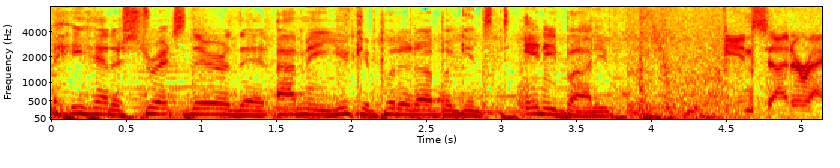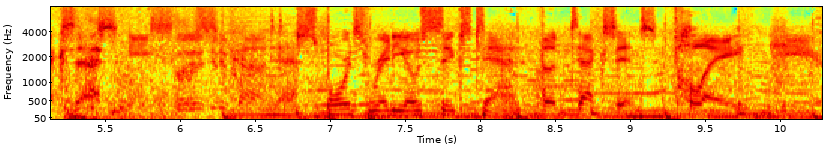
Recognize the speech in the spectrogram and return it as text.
He had a stretch there that, I mean, you could put it up against anybody. Insider access, exclusive content. Sports Radio 610. The Texans play here.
